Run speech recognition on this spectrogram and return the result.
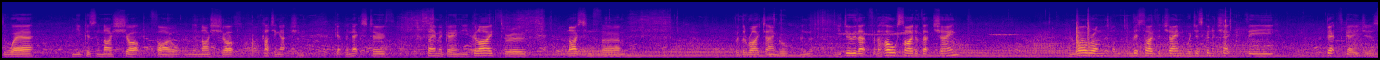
the wear and you get a nice sharp file and a nice sharp cutting action. Get the next tooth, same again, you glide through nice and firm with the right angle. And you do that for the whole side of that chain. And while we're on, on this side of the chain, we're just going to check the depth gauges.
